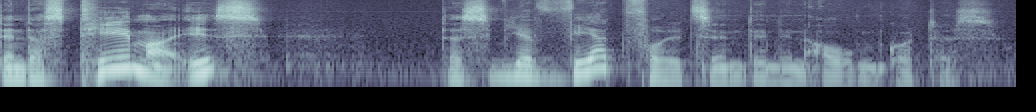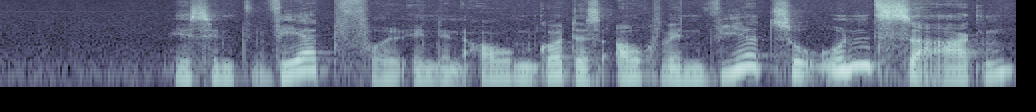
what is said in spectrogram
Denn das Thema ist, dass wir wertvoll sind in den Augen Gottes. Wir sind wertvoll in den Augen Gottes, auch wenn wir zu uns sagen,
